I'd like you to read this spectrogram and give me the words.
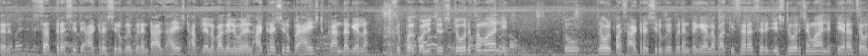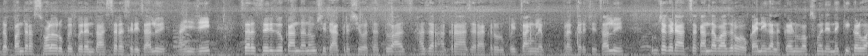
तर सतराशे ते अठराशे रुपयेपर्यंत आज हायेस्ट आपल्याला बघायला मिळेल. अठराशे रुपये हायेस्ट कांदा गेला. सुपर क्वालिटी स्टोअरचा माल तो जवळपास अठराशे रुपयेपर्यंत गेला. बाकी सरासरी जे स्टोअरचे माल आहे तेरा चौदा पंधरा सोळा रुपयेपर्यंत आज सरासरी चालू आहे. आणि जे सरासरी जो कांदा नऊशे ते अकराशे होता तो आज हजार अकरा हजार अकरा रुपये चांगल्या प्रकारचे चालू आहे. तुमच्याकडे आजचा कांदा बाजार भाव काय निघाला? कमेंट बॉक्समध्ये नक्की कळवा.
